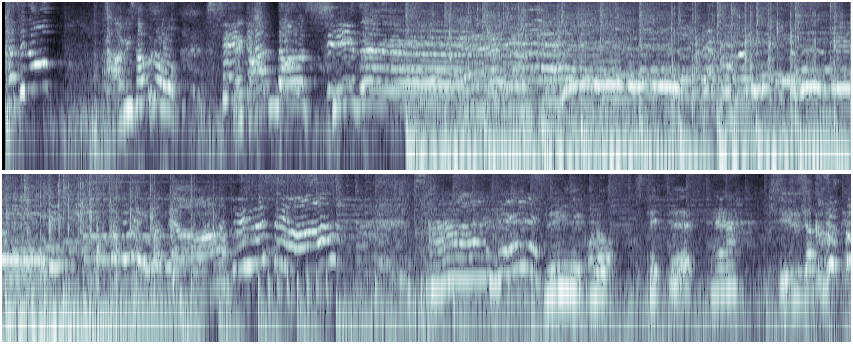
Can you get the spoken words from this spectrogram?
風の旅サブローセカンドシーズン。ついにこの季節？いや10月ですよ。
